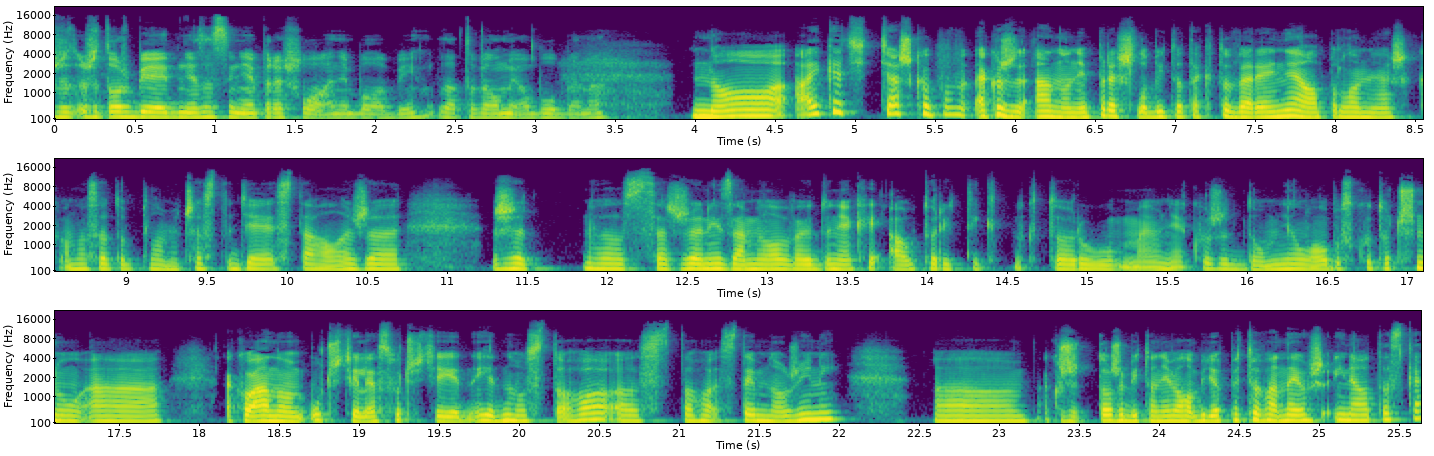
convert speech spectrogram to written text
že, že to už by aj dnes asi neprešlo a nebola by za to veľmi obľúbená. No, aj keď ťažko povedať, akože áno, neprešlo by to takto verejne, ale podľa mňa, však ono sa to podľa mňa často deje stále, že, že e, sa ženy zamilovajú do nejakej autority, ktorú majú nejakú že domnelú alebo skutočnú a ako áno, učiteľia sú určite jedného z toho, e, z, toho, z tej množiny. Uh, akože to, že by to nemalo byť opetované, už iná otázka,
